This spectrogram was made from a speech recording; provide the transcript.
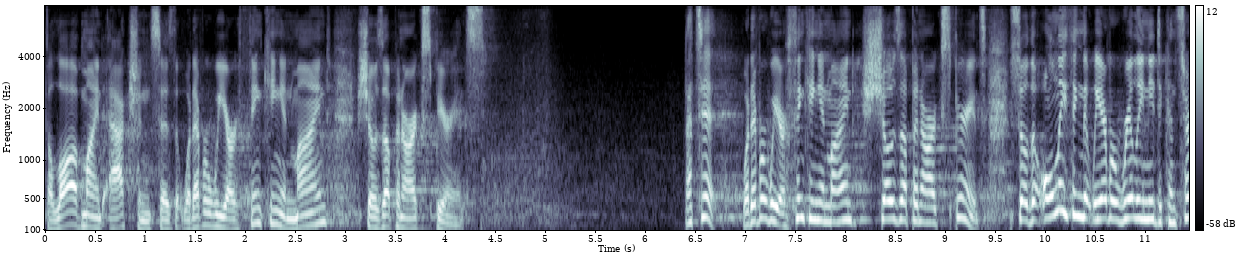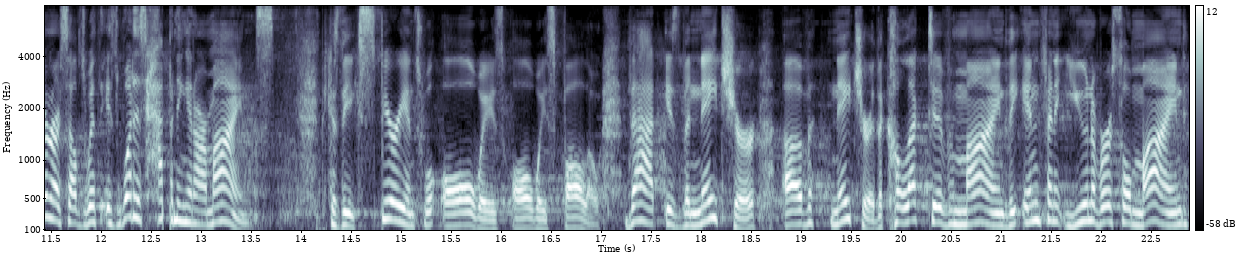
The law of mind action says that whatever we are thinking in mind shows up in our experience. That's it. Whatever we are thinking in mind shows up in our experience. So the only thing that we ever really need to concern ourselves with is what is happening in our minds. Because the experience will always, always follow. That is the nature of nature. The collective mind, the infinite universal mind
